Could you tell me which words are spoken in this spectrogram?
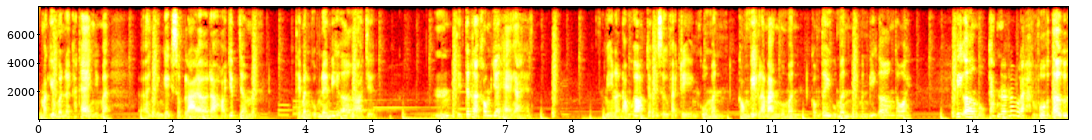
Mặc dù mình là khách hàng nhưng mà ờ, những cái supplier đó họ giúp cho mình thì mình cũng nên biết ơn họ chứ. Ừ, thì tức là không giới hạn ai hết. Miễn là đóng góp cho cái sự phát triển của mình công việc làm ăn của mình công ty của mình thì mình biết ơn thôi. Biết ơn một cách nó rất là vô tư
